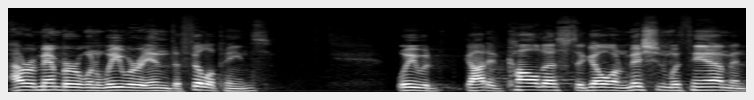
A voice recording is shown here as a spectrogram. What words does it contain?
I remember when we were in the Philippines, we would, God had called us to go on mission with Him, and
